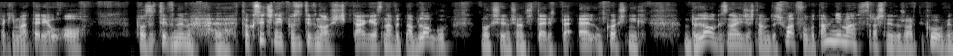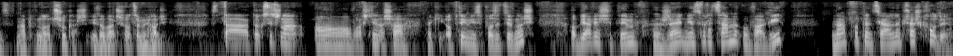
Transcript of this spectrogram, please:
taki materiał o pozytywnym, e, toksycznej pozytywności, tak? Jest nawet na blogu box74.pl ukośnik blog, znajdziesz tam dość łatwo, bo tam nie ma strasznie dużo artykułów, więc na pewno odszukasz i zobaczysz o co mi chodzi. Ta toksyczna, o właśnie nasza taki optymizm, pozytywność objawia się tym, że nie zwracamy uwagi na potencjalne przeszkody,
